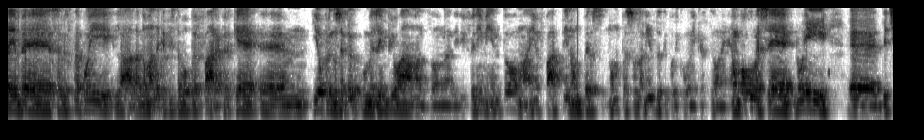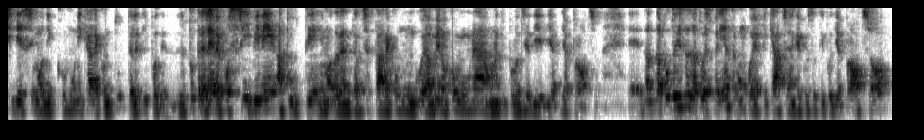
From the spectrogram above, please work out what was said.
sarebbe, sarebbe, stata poi la, la, domanda che ti stavo per fare, perché ehm, io prendo sempre come esempio Amazon di riferimento, ma infatti non, pers- non, personalizzo il tipo di comunicazione. È un po' come se noi eh, decidessimo di comunicare con tutte le, di, tutte le, leve possibili a tutti, in modo da intercettare comunque, almeno con una, una tipologia di, di, di approccio. Eh, dal, dal punto di vista della tua esperienza, comunque è efficace anche questo tipo di approccio?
